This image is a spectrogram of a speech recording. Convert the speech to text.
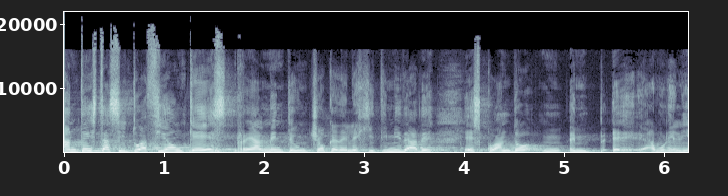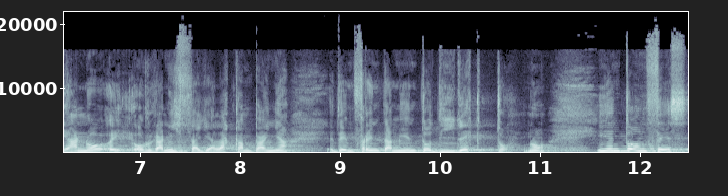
Ante esta situación, que es realmente un choque de legitimidades, es cuando mm, em, eh, Aureliano eh, organiza ya las campañas de enfrentamiento directo. Y entonces,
